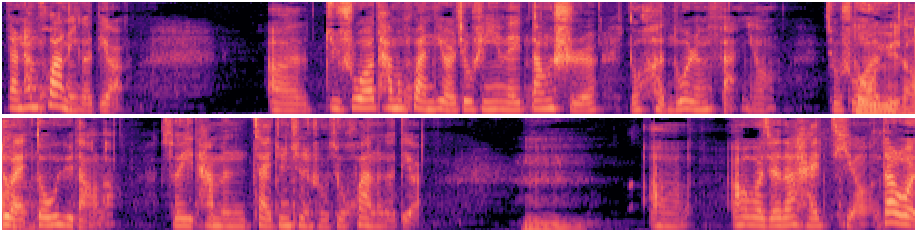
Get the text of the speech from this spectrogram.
但是他们换了一个地儿。呃，据说他们换地儿就是因为当时有很多人反映，就说都遇到对都遇到了，所以他们在军训的时候就换了个地儿。嗯嗯，然后我觉得还挺，但是我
